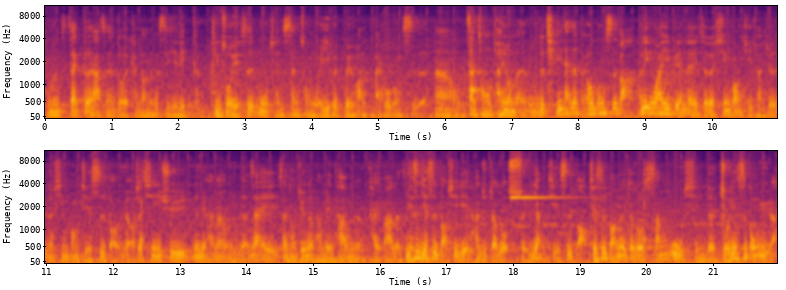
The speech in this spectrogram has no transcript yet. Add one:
我们在各大车站都会看到那个 City Link，听说也是目前三重唯一会规划的百货公司。那三重的朋友们，我们就期待这百货公司吧。另外一边呢，这个星光集团就是。那星光杰士宝有没有？在新一区那边还蛮有名的，在三重捷运站旁边，他们开发了也是杰士堡系列，它就叫做水漾杰士堡。杰士堡那个叫做商务型的酒店式公寓啦。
